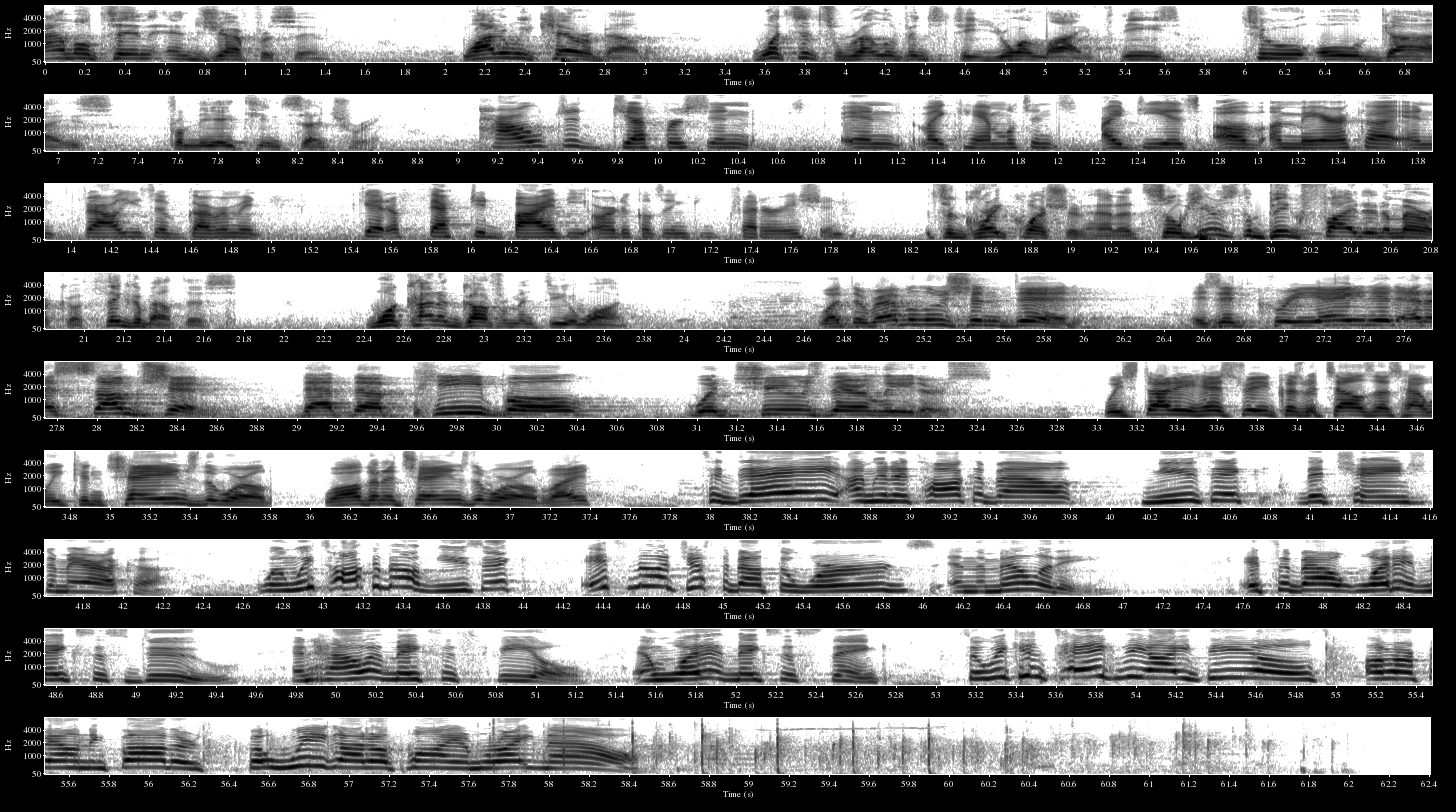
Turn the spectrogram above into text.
Hamilton and Jefferson. Why do we care about them? What's its relevance to your life? These two old guys from the 18th century. How did Jefferson and like Hamilton's ideas of America and values of government get affected by the Articles of Confederation? It's a great question, Hannah. So here's the big fight in America. Think about this. What kind of government do you want? What the revolution did is it created an assumption that the people would choose their leaders. We study history because it tells us how we can change the world. We're all going to change the world, right? Today, I'm going to talk about music that changed America. When we talk about music, it's not just about the words and the melody. It's about what it makes us do and how it makes us feel and what it makes us think. So we can take the ideals of our founding fathers, but we got to apply them right now.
